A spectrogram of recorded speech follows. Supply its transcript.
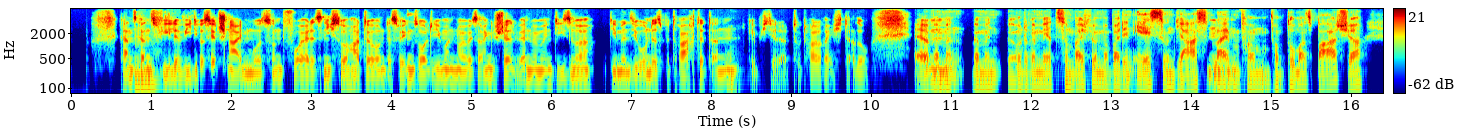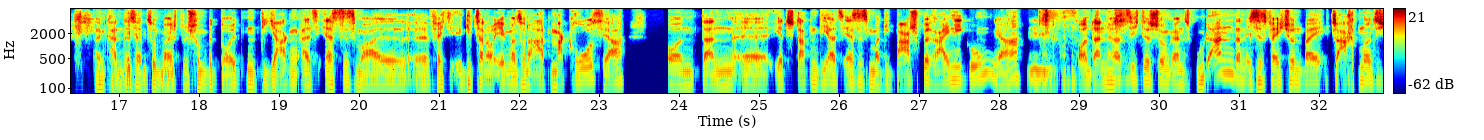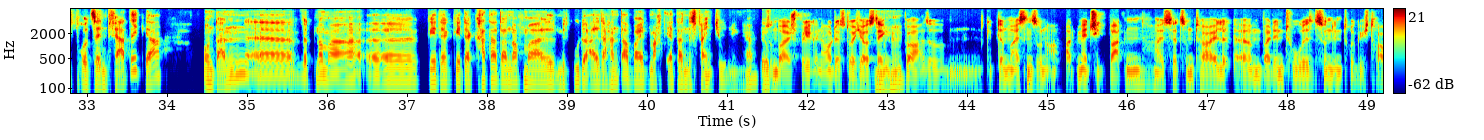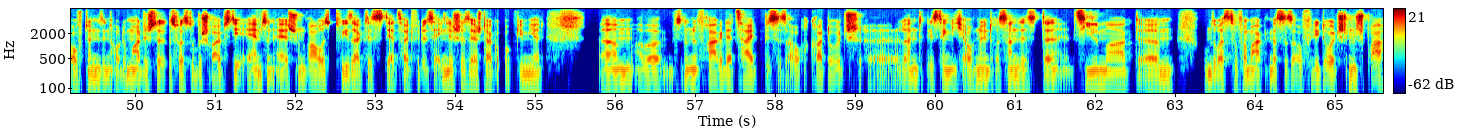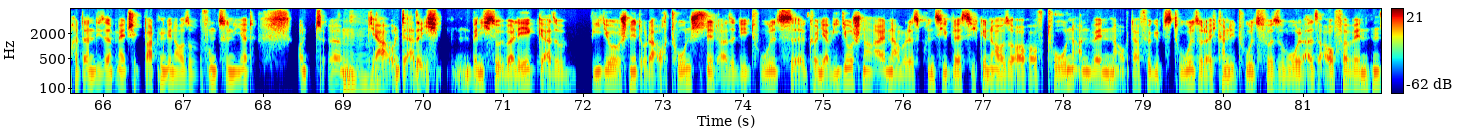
ganz, mhm. ganz viele Videos jetzt schneiden muss und vorher das nicht so hatte. Und deswegen sollte jemand Neues eingestellt werden. Wenn man in dieser Dimension das betrachtet, dann mhm. gebe ich dir da total recht. Also ähm, wenn man, wenn man, oder wenn wir jetzt zum Beispiel mal bei den Es und Ja's bleiben mhm. vom, vom Thomas Barsch, ja, dann kann das ja zum Beispiel schon bedeuten, die jagen als erstes mal, äh, vielleicht gibt es dann auch irgendwann so eine Art Makros, ja, und dann äh, jetzt starten die als erstes mal die Barschbereinigung, ja. Mhm. Und dann hört sich das schon ganz gut an. Dann ist es vielleicht schon bei zu 98 Prozent fertig, ja. Und dann äh, wird nochmal, äh, geht, der, geht der Cutter dann nochmal mit guter alter Handarbeit, macht er dann das Feintuning. Ja? Zum Beispiel, genau, das ist durchaus mhm. denkbar. Also es gibt dann meistens so eine Art Magic Button, heißt ja zum Teil, ähm, bei den Tools und den drücke ich drauf, dann sind automatisch das, was du beschreibst, die Amps und As schon raus. Wie gesagt, ist derzeit für das Englische sehr stark optimiert. Ähm, aber ist nur eine Frage der Zeit, bis es auch gerade Deutschland ist, denke ich, auch ein interessantes Zielmarkt, ähm, um sowas zu vermarkten, dass das auch für die deutschen Sprache dann dieser Magic Button genauso funktioniert. Und ähm, mhm. ja, und also ich, wenn ich so überlege, also Videoschnitt oder auch Tonschnitt. Also die Tools äh, können ja Video schneiden, aber das Prinzip lässt sich genauso auch auf Ton anwenden. Auch dafür gibt es Tools oder ich kann die Tools für sowohl als auch verwenden.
